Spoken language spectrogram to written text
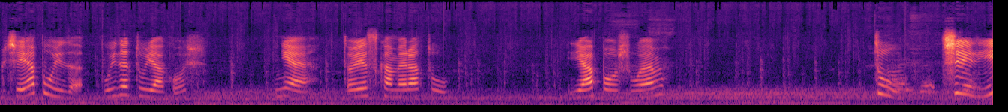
Gdzie ja pójdę? Pójdę tu jakoś. Nie, to jest kamera tu. Ja poszłem tu. Czyli...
